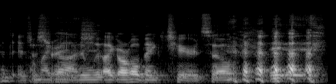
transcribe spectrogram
in the interest Oh my rate. gosh. And we, like our whole bank cheered. So it, it,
